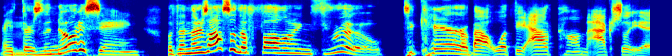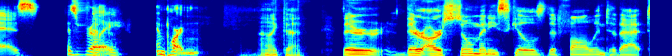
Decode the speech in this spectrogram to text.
right? Mm. there's the noticing but then there's also the following through to care about what the outcome actually is is really important I like that. There, there are so many skills that fall into that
